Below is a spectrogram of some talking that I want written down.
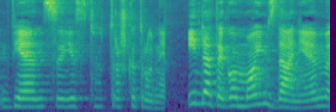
więc jest troszkę trudniej. I dlatego moim zdaniem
